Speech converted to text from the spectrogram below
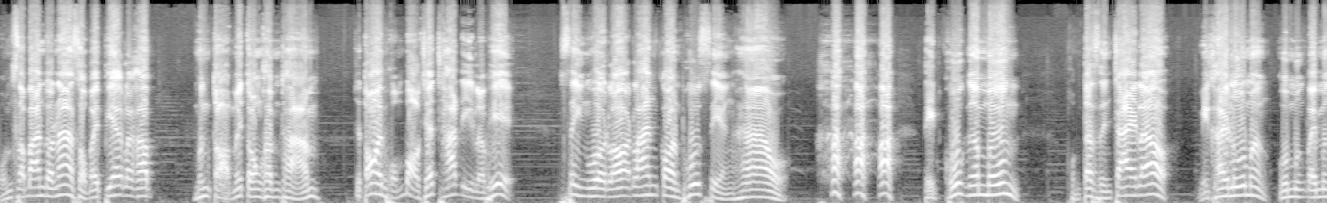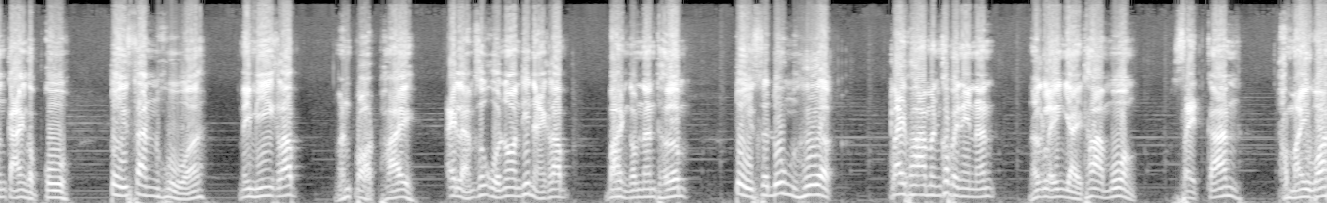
ผมสาบานต่อหน้าศพไอ้เปียกแล้วครับ มึงตอบไม่ตรงคำถาม จะต้องให้ผมบอกชัดๆอีกเหรอพี่ สิ่งหัวเราะลั่นก่อนพูดเสียงห้าวติดคุกนะมึง ผมตัดสินใจแล้ว มีใครรู้มั่งว่ามึงไปเมืองการกับกู ตุยสั่นหัว ไม่มีครับมันปลอดภัย ไอ้แหลมสุกหัวนอนที่ไหนครับ บ้านกำนันเทิม ตุยสะดุ้งเฮือกใกล้พามันเข้าไปในนั้น นักเลงใหญ่ท่าม่วง เสร็จกันทำไมวะ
